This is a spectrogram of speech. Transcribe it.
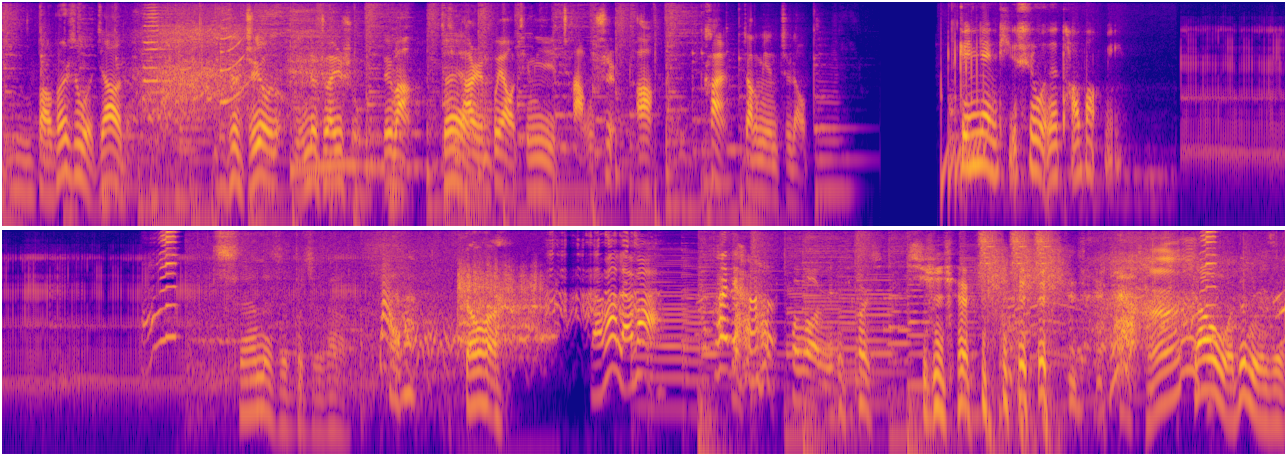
嗯，宝贝儿是我叫的，是只有您的专属，对吧？对。其他人不要轻易尝试啊！看张面指导。给你点提示，我的淘宝名。真的是不知道。来吧，等会儿来吧，来吧，快点！淘宝名叫徐建斌，叫我的名字，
